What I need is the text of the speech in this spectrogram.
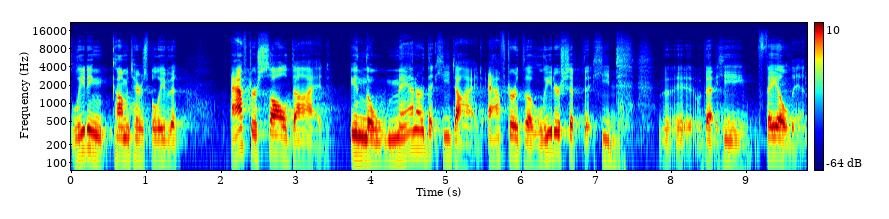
Leading commentators believe that after Saul died, in the manner that he died, after the leadership that he, that he failed in,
